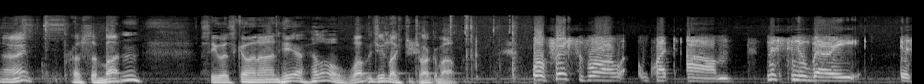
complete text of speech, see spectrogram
All right, press the button, see what's going on here. Hello, what would you like to talk about? Well, first of all, what um, Mr. Newberry is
